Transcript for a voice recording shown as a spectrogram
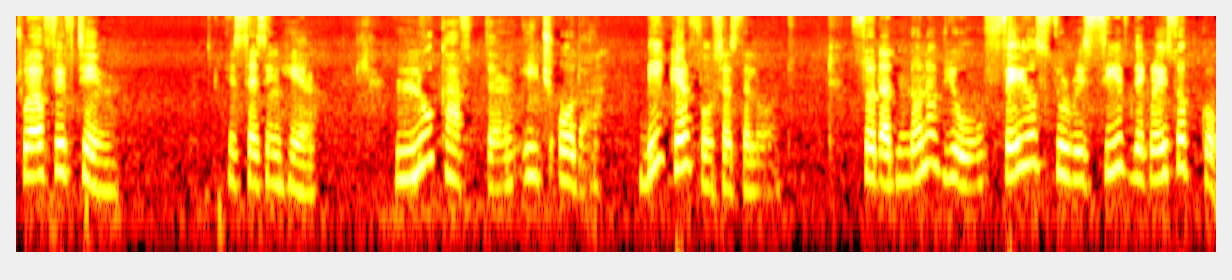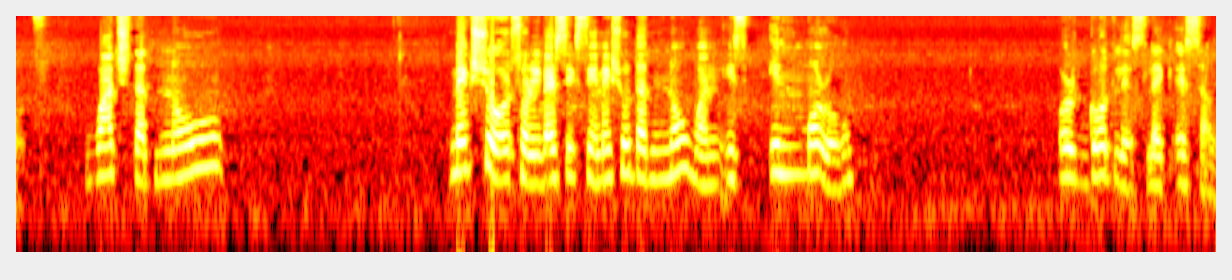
12:15. It says in here, "Look after each other. Be careful," says the Lord, "so that none of you fails to receive the grace of God. Watch that no Make sure, sorry, verse 16, make sure that no one is immoral or godless like Esau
